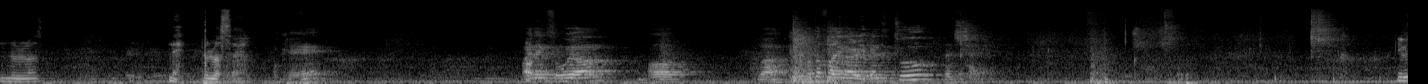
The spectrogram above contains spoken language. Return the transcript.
눌렀 네 눌렀어요. 오케이. My name is 오현. 어 뭐야? 쿼터 파이널 이벤트 2. Let's check. 이거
